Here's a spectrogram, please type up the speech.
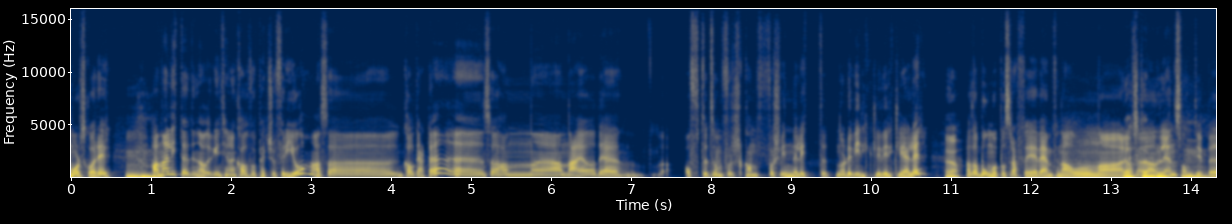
målskårer. Mm. Han er litt det Argentina kaller for pecho frio, altså kaldt hjerte. Eh, Så han, eh, han er jo det ofte som kan forsvinne litt når det virkelig, virkelig gjelder. Ja. Altså bomme på straffe i VM-finalen og liksom, ja, en sånn Mm, type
